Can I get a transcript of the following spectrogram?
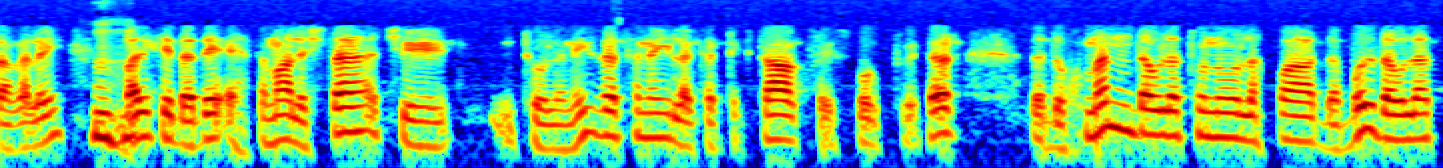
راغلی بلکې د دې احتمال شته چې ټولنیز رسنۍ لکه ټیک ټاک، فیسبوک، ټویټر د دښمن دولتونو لخوا د بل دولت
